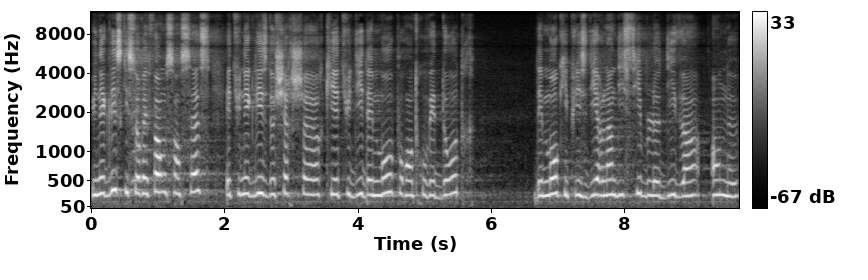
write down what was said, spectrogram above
Une église qui se réforme sans cesse est une église de chercheurs qui étudient des mots pour en trouver d'autres, des mots qui puissent dire l'indicible divin en eux.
